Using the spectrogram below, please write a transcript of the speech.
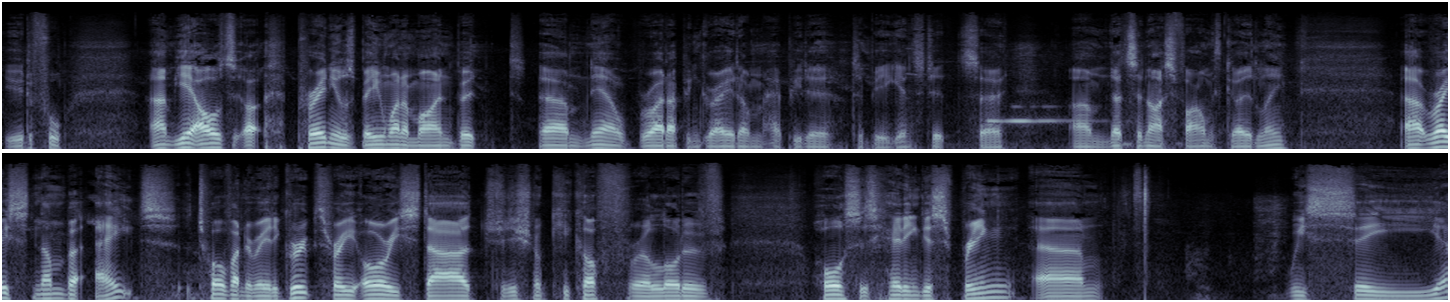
Beautiful. Um, yeah, I was uh, perennial's been one of mine, but um, now right up in grade, I'm happy to, to be against it. So um, that's a nice farm with Godeline. Uh, race number eight, 1200 metre Group 3 Aurie's Star, traditional kickoff for a lot of horses heading to spring. Um, we see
